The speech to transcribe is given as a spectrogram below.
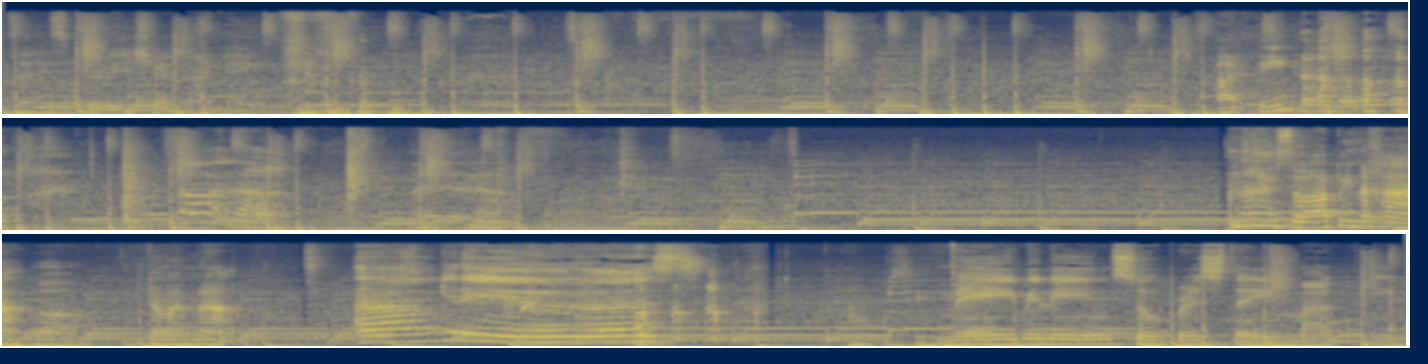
It's an inspiration, ano eh. Happy? Tama na. Tayo na lang. Nice, so happy na ka. Oh. Ka na na. I'm gonna use Oh, sige. Maybelline Superstay Matte Ink.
